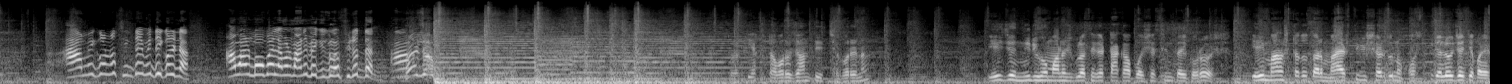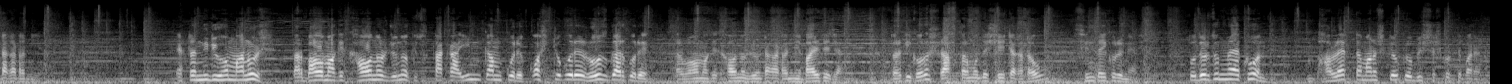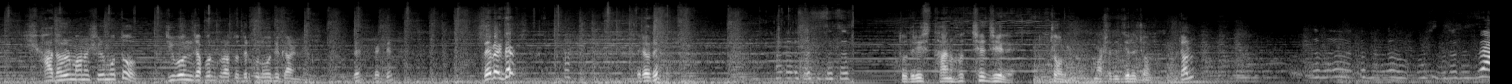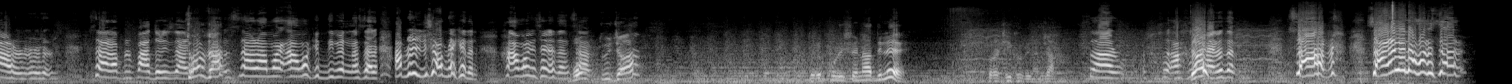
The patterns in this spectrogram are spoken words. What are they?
আমি কোনো চিন্তাই মিন্তাই করি না। আমার মোবাইল আমার মানি ব্যাগ এগুলো ফেরত দেন। আ- এই সব! একটাবারও জানতে ইচ্ছে করে না? এই যে নিরীহ মানুষগুলো থেকে টাকা পয়সা চিন্তাই করস, এই মানুষটা তো তার মায়ের চিকিৎসার জন্য হসপিটালেও যেতে পারে টাকাটা নিয়ে। একটা নিরীহ মানুষ তার বাবা মাকে খাওয়ানোর জন্য কিছু টাকা ইনকাম করে, কষ্ট করে, রোজগার করে তার বাবা মাকে খাওয়ানোর জন্য টাকাটা নিয়ে বাড়িতে যায়। তোরা কি করস, রাস্তার মধ্যে সেই টাকাটাও চিন্তাই করে নেয় তোদের জন্য এখন ভালো একটা মানুষকেও কেউ বিশ্বাস করতে পারে না। সাধারণ মানুষের মতো জীবনযাপন করা তোদের কোনো অধিকার নেই। দেখ দে। দে ব্যাগ দে। এটাও দে। তোদের স্থান হচ্ছে জেলে। চল আমার সাথে জেলে চল। চল। স্যার স্যার আপনার পা ধরি স্যার। চল, যা। স্যার আমার আমাকে দিবেন না স্যার। আপনি সব রেখে দেন। আমাকে ছেড়ে দেন স্যার। তুই যা। তোরা পুলিশে না দিলে তোরা ঠিক হবি না যা। স্যার যাই। ছেড়ে দেন। স্যার ছেড়ে দেন আমার স্যার।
